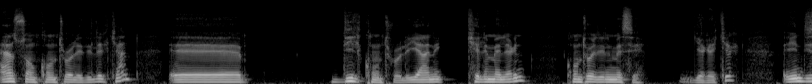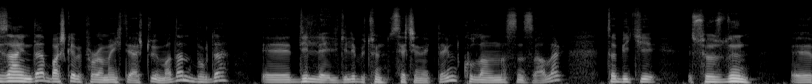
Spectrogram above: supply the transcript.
en son kontrol edilirken e, dil kontrolü yani kelimelerin kontrol edilmesi gerekir. InDesign'da başka bir programa ihtiyaç duymadan burada e, dille ilgili bütün seçeneklerin kullanılmasını sağlar. Tabii ki sözlüğün e,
